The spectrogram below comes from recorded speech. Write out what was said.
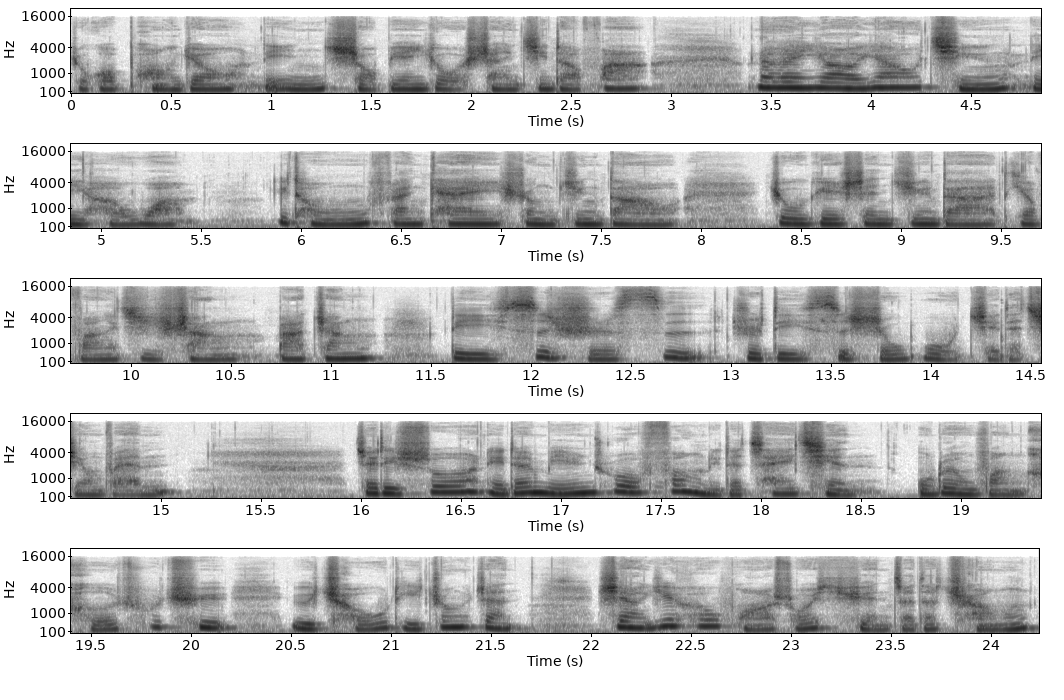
如果朋友您手边有圣经的话，乐恩要邀请你和我。一同翻开圣经到旧约圣经的列王记上八章第四十四至第四十五节的经文。这里说：“你的民若奉你的差遣，无论往何处去，与仇敌征战，向耶和华所选择的城，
